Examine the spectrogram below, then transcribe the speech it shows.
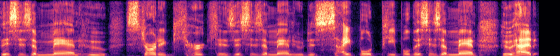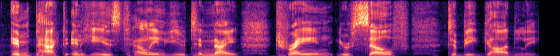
This is a man who started churches. This is a man who discipled people. This is a man who had impact. And he is telling you tonight train yourself to be godly.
